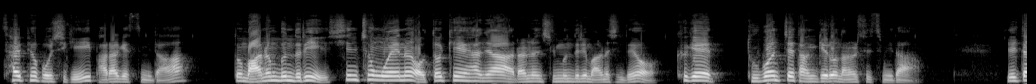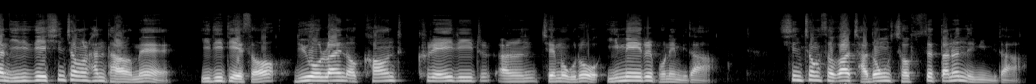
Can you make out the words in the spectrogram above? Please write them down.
살펴보시기 바라겠습니다. 또 많은 분들이 신청 후에는 어떻게 하냐라는 질문들이 많으신데요. 크게 두 번째 단계로 나눌 수 있습니다. 일단 EDD에 신청을 한 다음에 EDD에서 New Online Account Created라는 제목으로 이메일을 보냅니다. 신청서가 자동 접수됐다는 의미입니다.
